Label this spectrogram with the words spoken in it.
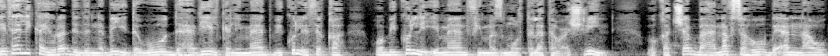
لذلك يردد النبي داود هذه الكلمات بكل ثقة وبكل إيمان في مزمور 23 وقد شبه نفسه بأنه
